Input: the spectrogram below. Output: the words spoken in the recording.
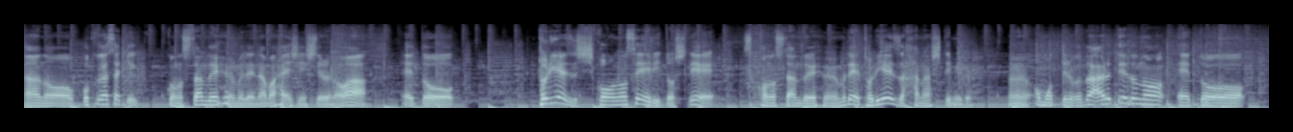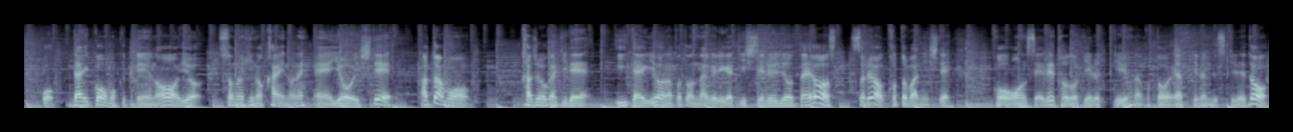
あの僕がさっきこのスタンド FM で生配信してるのは、えっ、ー、と、とりあえず思考の整理としてこのスタンド FM でとりあえず話してみる、うん、思ってることはある程度の、えーと、大項目っていうのをよその日の回のね、えー、用意してあとはもう箇条書きで言いたいようなことを殴り書きしてる状態をそれを言葉にしてこう音声で届けるっていうようなことをやってるんですけれど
